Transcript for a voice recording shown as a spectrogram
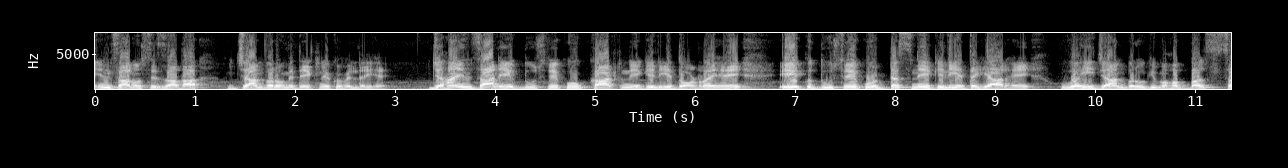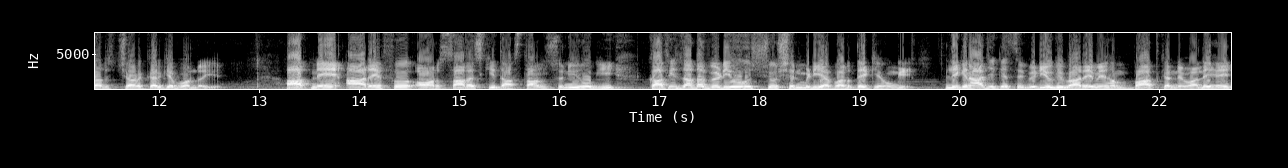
इंसानों से ज़्यादा जानवरों में देखने को मिल रही है। जहाँ इंसान एक दूसरे को काटने के लिए दौड़ रहे हैं, एक दूसरे को डसने के लिए तैयार हैं, वहीं जानवरों की मोहब्बत सर चढ़ कर के बोल रही है। आपने आरिफ और सारस की दास्तान सुनी होगी। काफ़ी ज़्यादा वीडियो सोशल मीडिया पर देखे होंगे। लेकिन आज एक ऐसे वीडियो के बारे में हम बात करने वाले हैं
